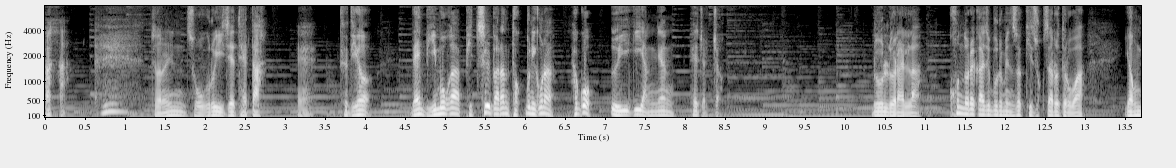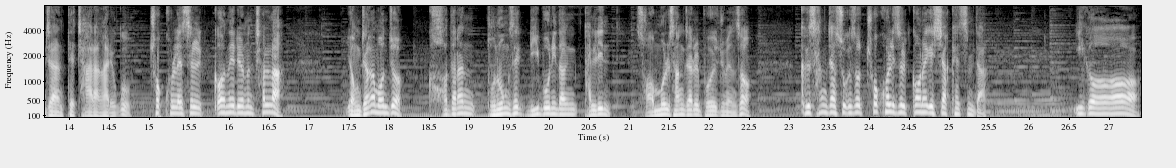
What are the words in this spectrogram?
저는 속으로 이제 됐다. 예, 드디어 내 미모가 빛을 발한 덕분이구나 하고 의기양양해졌죠. 룰루랄라 콧노래까지 부르면서 기숙사로 들어와 영자한테 자랑하려고 초콜릿을 꺼내려는 찰나 영자가 먼저 커다란 분홍색 리본이 달린 선물 상자를 보여주면서 그 상자 속에서 초콜릿을 꺼내기 시작했습니다. 이거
